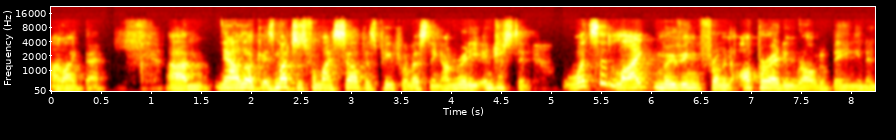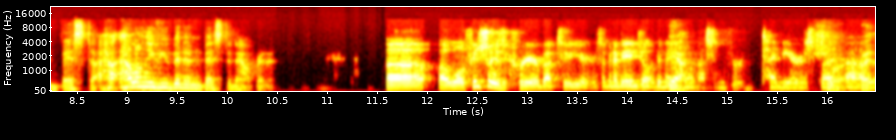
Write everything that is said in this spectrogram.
I, I, like that. Um, now, look, as much as for myself as people listening, I'm really interested. What's it like moving from an operating role to being an investor? How, how long have you been an investor now, Brennan? Uh, uh, well, officially as a career, about two years. I mean, I've angel, I've been yeah. angel investing for ten years, but sure. um,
